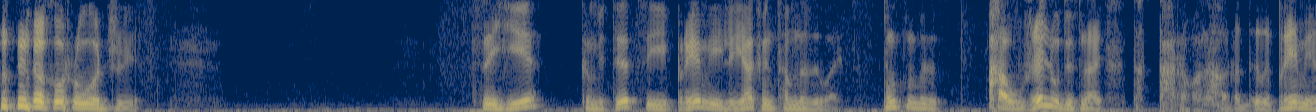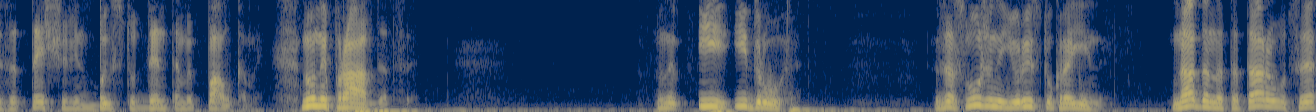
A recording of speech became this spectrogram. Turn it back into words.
Не нагороджує. Це є комітет цієї премії, чи як він там називається. Пункт номер. А вже люди знають, Татарова нагородили премію за те, що він бив студентами палками. Ну, неправда це. Ну, не- І, і друге. Заслужений юрист України. Надано Татарову це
